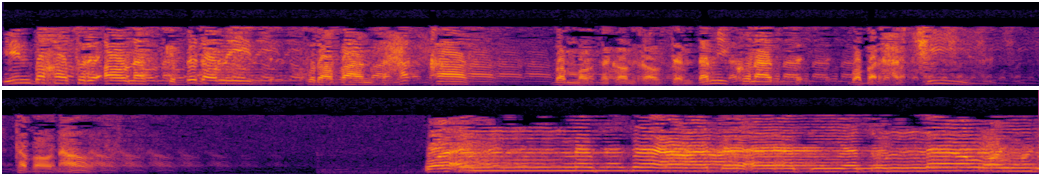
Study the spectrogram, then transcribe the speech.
این به خاطر آن است که بدانید خداوند حق است و مردگان را زنده می کند و بر هر چیز تواناست. وأن الساعة آتية لا ريب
